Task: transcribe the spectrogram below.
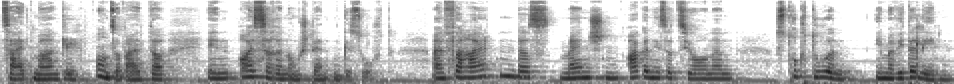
Zeitmangel und so weiter in äußeren Umständen gesucht. Ein Verhalten, das Menschen, Organisationen, Strukturen immer wieder leben.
